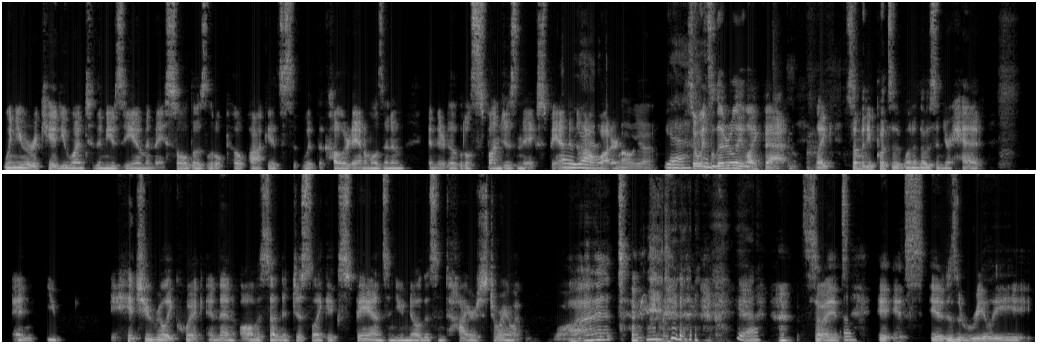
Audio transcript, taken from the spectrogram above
when you were a kid, you went to the museum and they sold those little pill pockets with the colored animals in them, and they're the little sponges and they expand oh, in yeah. hot water. Oh yeah, yeah. So it's literally like that. Like somebody puts a, one of those in your head, and you it hits you really quick and then all of a sudden it just like expands and you know this entire story I'm like what? Yeah. So it's oh. it, it's it is really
